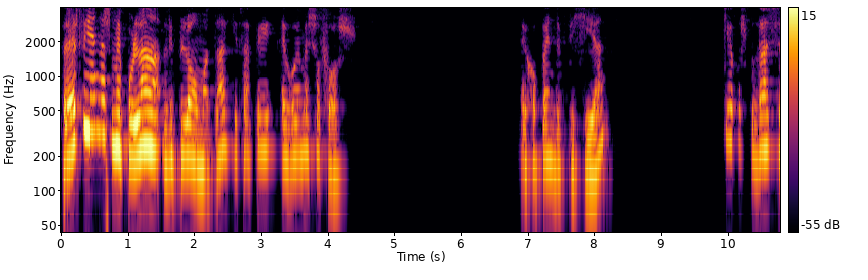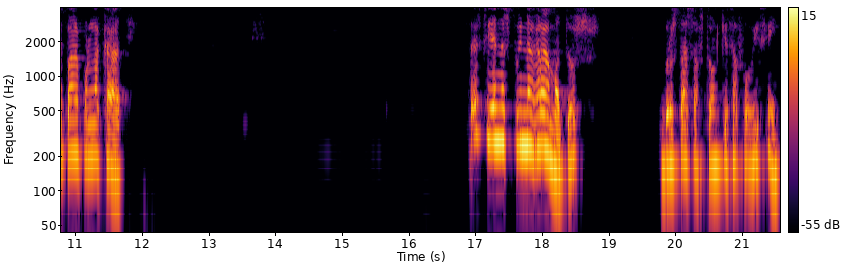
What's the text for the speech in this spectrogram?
Θα έρθει ένας με πολλά διπλώματα και θα πει «Εγώ είμαι σοφός». Έχω πέντε πτυχία και έχω σπουδάσει σε πάρα πολλά κράτη. Θα έρθει ένας που είναι αγράμματος μπροστά σε αυτόν και θα φοβηθεί.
